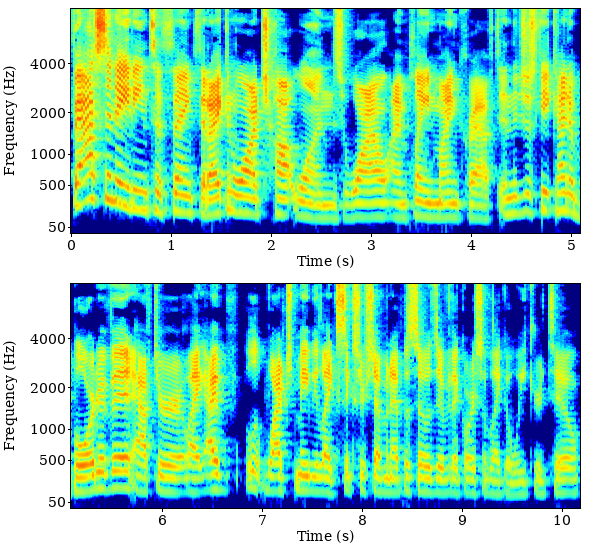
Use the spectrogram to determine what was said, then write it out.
fascinating to think that I can watch Hot Ones while I'm playing Minecraft and then just get kind of bored of it after like I've watched maybe like 6 or 7 episodes over the course of like a week or two.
